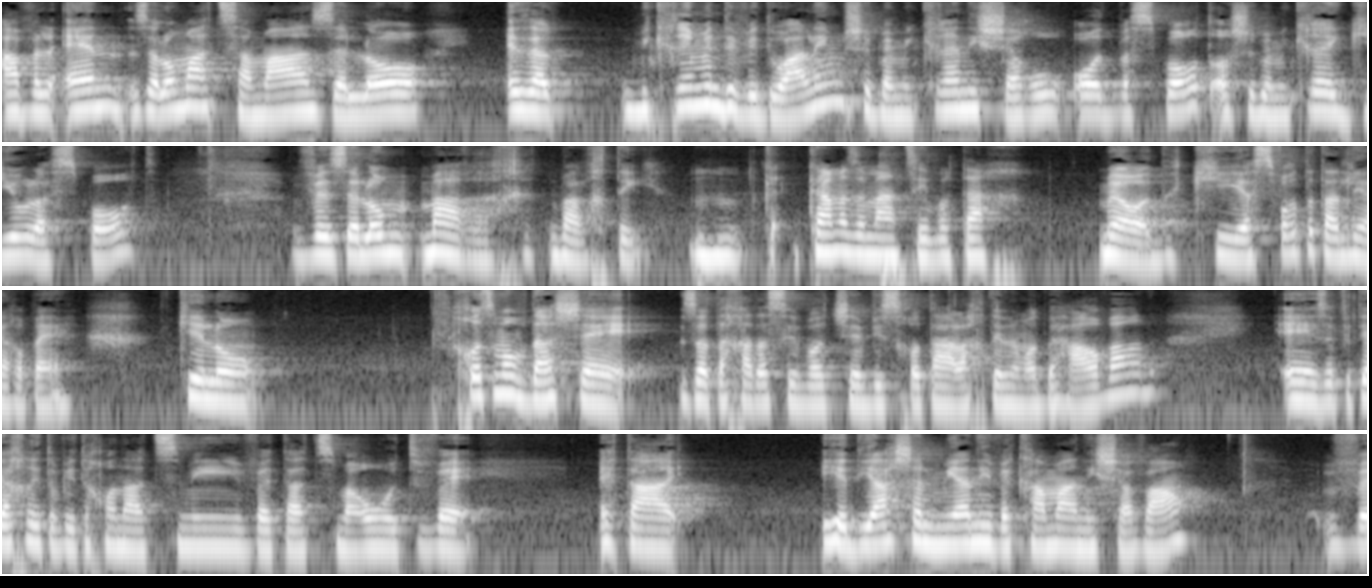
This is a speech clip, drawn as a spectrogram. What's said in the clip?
אבל אין, זה לא מעצמה, זה לא איזה מקרים אינדיבידואליים שבמקרה נשארו עוד בספורט, או שבמקרה הגיעו לספורט, וזה לא מערכ, מערכתי. כ- כמה זה מעציב אותך? מאוד, כי הספורט נתן לי הרבה. כאילו, חוץ מהעובדה שזאת אחת הסיבות שבזכותה הלכתי ללמוד בהרווארד, אה, זה פיתח לי את הביטחון העצמי ואת העצמאות ואת הידיעה של מי אני וכמה אני שווה. ו...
